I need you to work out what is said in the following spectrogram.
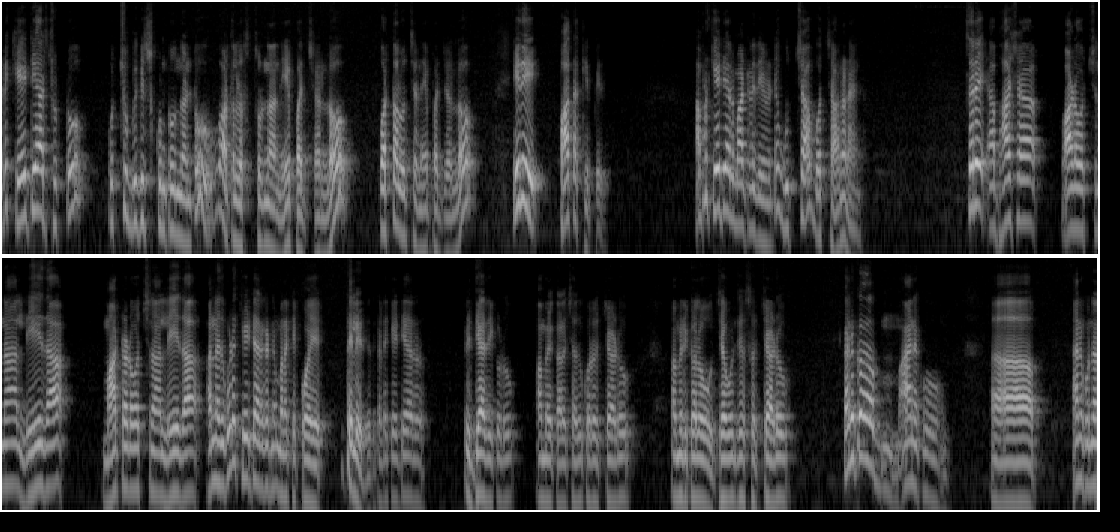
అంటే కేటీఆర్ చుట్టూ ఉచ్చు బిగుసుకుంటుందంటూ వార్తలు వస్తున్న నేపథ్యంలో వార్తలు వచ్చిన నేపథ్యంలో ఇది పాత క్లిప్ ఇది. అప్పుడు కేటీఆర్ మాట్లాడేది ఏమంటే ఉచ్చా బొచ్చా అని ఆయన. సరే ఆ భాష వాడవచ్చునా లేదా మాట్లాడవచ్చునా లేదా అన్నది కూడా కేటీఆర్ కంటే మనకి ఎక్కువ తెలియదు. ఎందుకంటే కేటీఆర్ విద్యాధికుడు అమెరికాలో చదువుకొని వచ్చాడు అమెరికాలో ఉద్యోగం చేసి వచ్చాడు. కనుక ఆయనకు ఆయనకున్న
